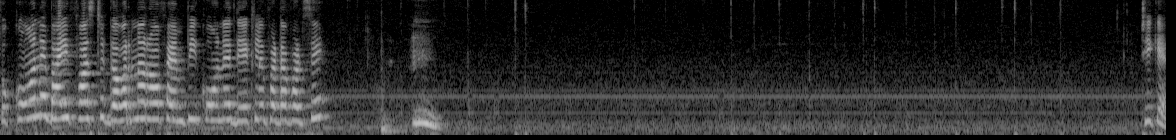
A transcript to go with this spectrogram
तो कौन है भाई फ़र्स्ट गवर्नर ऑफ़ एमपी कौन है? देख ले फटाफट से। ठीक है?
